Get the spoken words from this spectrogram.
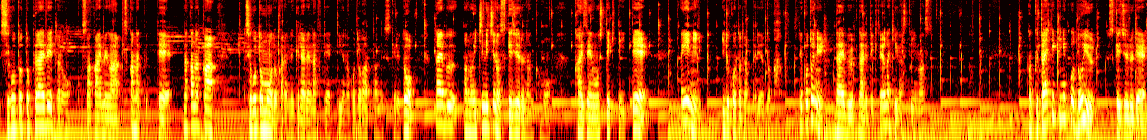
仕事とプライベートの境目がつかなくってなかなか仕事モードから抜けられなくてっていうようなことがあったんですけれどだいぶあの1日のスケジュールなんかも改善をしてきていて家にいることだったりだとかっていうことにだいぶ慣れてきたような気がしています。ま具体的にこうどういうスケジュールで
